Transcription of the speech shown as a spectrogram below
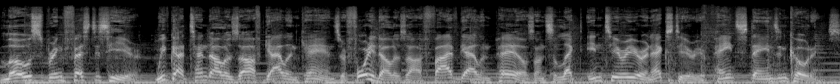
Lowe's Springfest is here. We've got $10 off gallon cans or $40 off 5 gallon pails on select interior and exterior paints, stains, and coatings.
